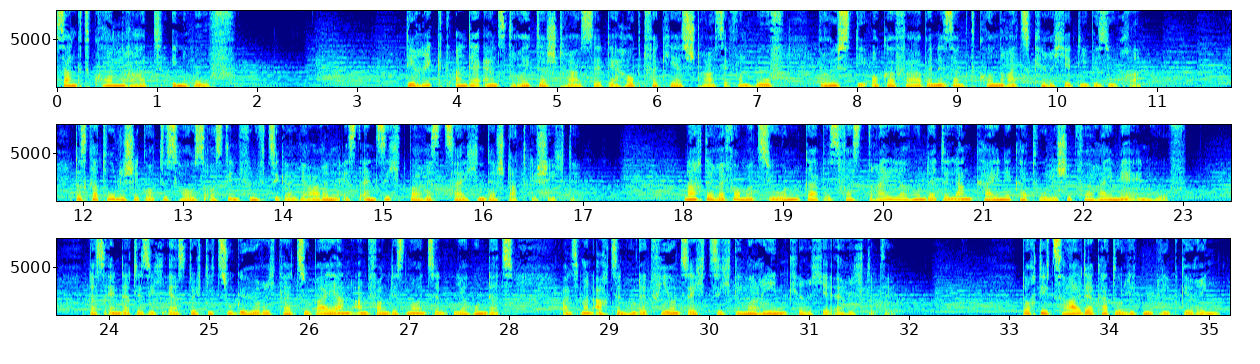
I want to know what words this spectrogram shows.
St. Konrad in Hof. Direkt an der Ernst-Reuter-Straße, der Hauptverkehrsstraße von Hof, grüßt die ockerfarbene St. Konradskirche die Besucher. Das katholische Gotteshaus aus den 50er Jahren ist ein sichtbares Zeichen der Stadtgeschichte. Nach der Reformation gab es fast drei Jahrhunderte lang keine katholische Pfarrei mehr in Hof. Das änderte sich erst durch die Zugehörigkeit zu Bayern Anfang des 19. Jahrhunderts, als man 1864 die Marienkirche errichtete. Doch die Zahl der Katholiken blieb gering.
